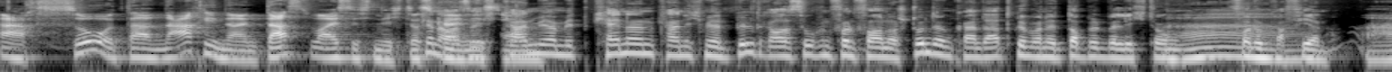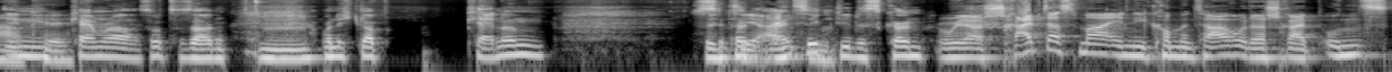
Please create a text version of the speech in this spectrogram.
Ach so, da Nachhinein, das weiß ich nicht. Das genau, kann also ich kann sagen. mir mit Canon kann ich mir ein Bild raussuchen von vor einer Stunde und kann darüber eine Doppelbelichtung Ah, fotografieren. Ah, In okay. Camera sozusagen. Mhm. Und ich glaube, Canon Sind sind, halt die einzigen. die das können. Oh ja, schreibt das mal in die Kommentare oder schreibt uns,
